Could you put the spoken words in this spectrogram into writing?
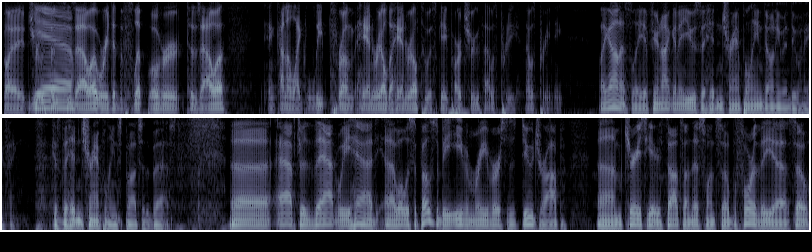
by Truth Yeah. and Tozawa, where he did the flip over Tozawa and kind of like leaped from handrail to handrail to escape R-Truth. That was pretty. That was pretty neat. Like honestly, if you're not going to use a hidden trampoline, don't even do anything because the hidden trampoline spots are the best. Uh, after that, we had uh, what was supposed to be Eva Marie versus Doudrop. Um, curious to get your thoughts on this one. So before the uh, so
